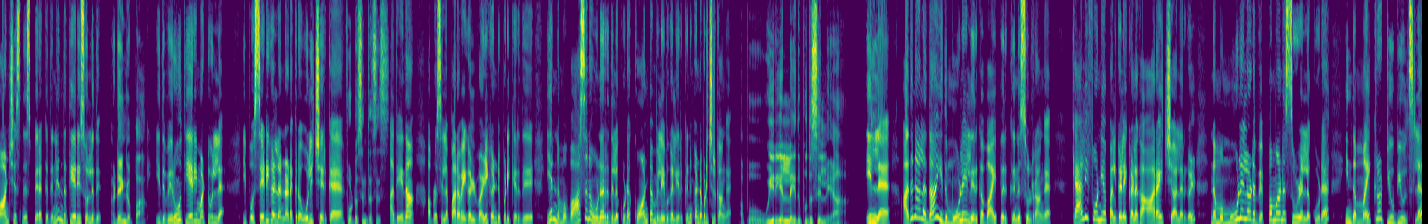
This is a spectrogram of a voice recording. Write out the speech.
கான்ஷியஸ்னஸ் பிறக்குதுன்னு இந்த தியரி சொல்லுது. அடேங்கப்பா. இது வெறும் தியரி மட்டும் இல்ல இப்போ செடிகள்ல நடக்கிற ஒளிச்சேர்க்கை போட்டோசிந்தசிஸ் அதேதான் அப்புறம் சில பறவைகள் வழி கண்டுபிடிக்கிறது ஏன் நம்ம வாசனை உணர்றதுல கூட குவாண்டம் விளைவுகள் இருக்குன்னு கண்டுபிடிச்சிருக்காங்க. அப்போ உயிரியல்ல இது புதுசு இல்லையா? இல்ல அதனால தான் இது மூளையில் இருக்க வாய்ப்பு இருக்குன்னு சொல்றாங்க. கலிபோர்னியா பல்கலைக்கழக ஆராய்ச்சியாளர்கள் நம்ம மூளையிலோட வெப்பமான சூழல்ல கூட இந்த மைக்ரோ டியூபியூல்ஸ்ல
